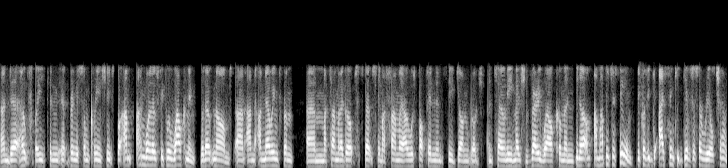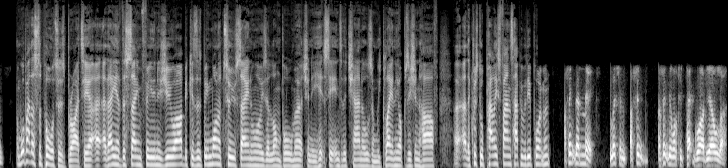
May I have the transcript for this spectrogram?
and uh, hopefully he can uh, bring us some clean sheets. But I'm I'm one of those people who welcome him with open arms. And, and I know him from um, my time when I go up to Stoke to see my family. I always pop in and see John, Rog, and Tony. Makes you very welcome, and you know I'm, I'm happy to see him because it, I think it gives us a real chance. And what about the supporters, Brighty? Are, are they of the same feeling as you are? Because there's been one or two saying, "Oh, he's a long ball merchant. He hits it into the channels, and we play in the opposition half." Uh, are the Crystal Palace fans happy with the appointment? I think they're mixed. Listen, I think I think they wanted Pep Guardiola.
